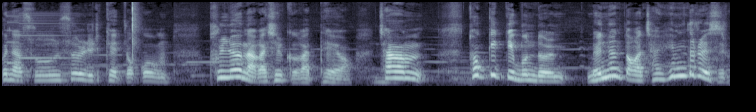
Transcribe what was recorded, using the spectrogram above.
그냥 술술 이렇게 조금 풀려 나가실 것 같아요. 참 토끼띠 분들 몇 년 동안 참 힘들었을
